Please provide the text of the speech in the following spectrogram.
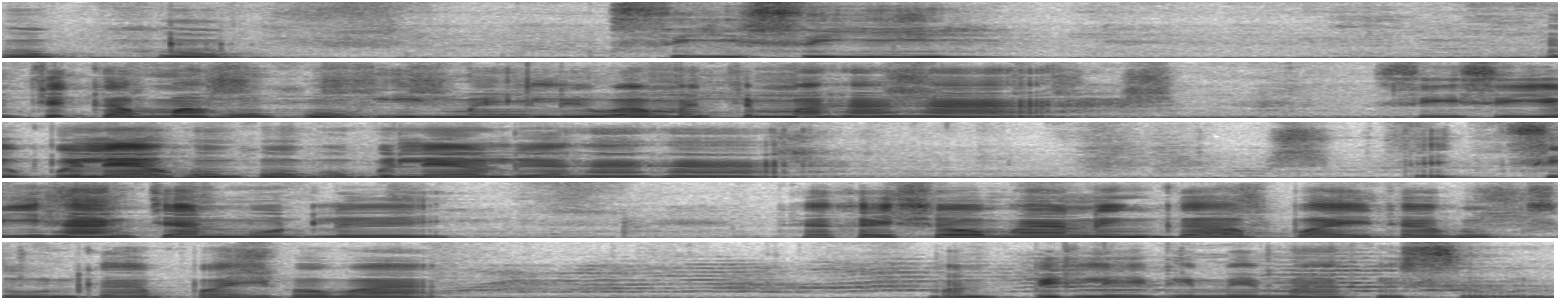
หกหกสี่สี่ มันจะกลับมาหกหกอีกไหม หรือว่ามันจะมาห้าห้าสี่สี่ออกไปแล้วหกหกออกไปแล้วเหลือห้าห้าแต่สี่หางจันหมดเลย ถ้าใครชอบห้าหนึ่งก็เอาไป ถ้าหกศูนย์ก็เอาไป เพราะว่า มันเป็นเลขที่ไม่มาคือศูนย์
